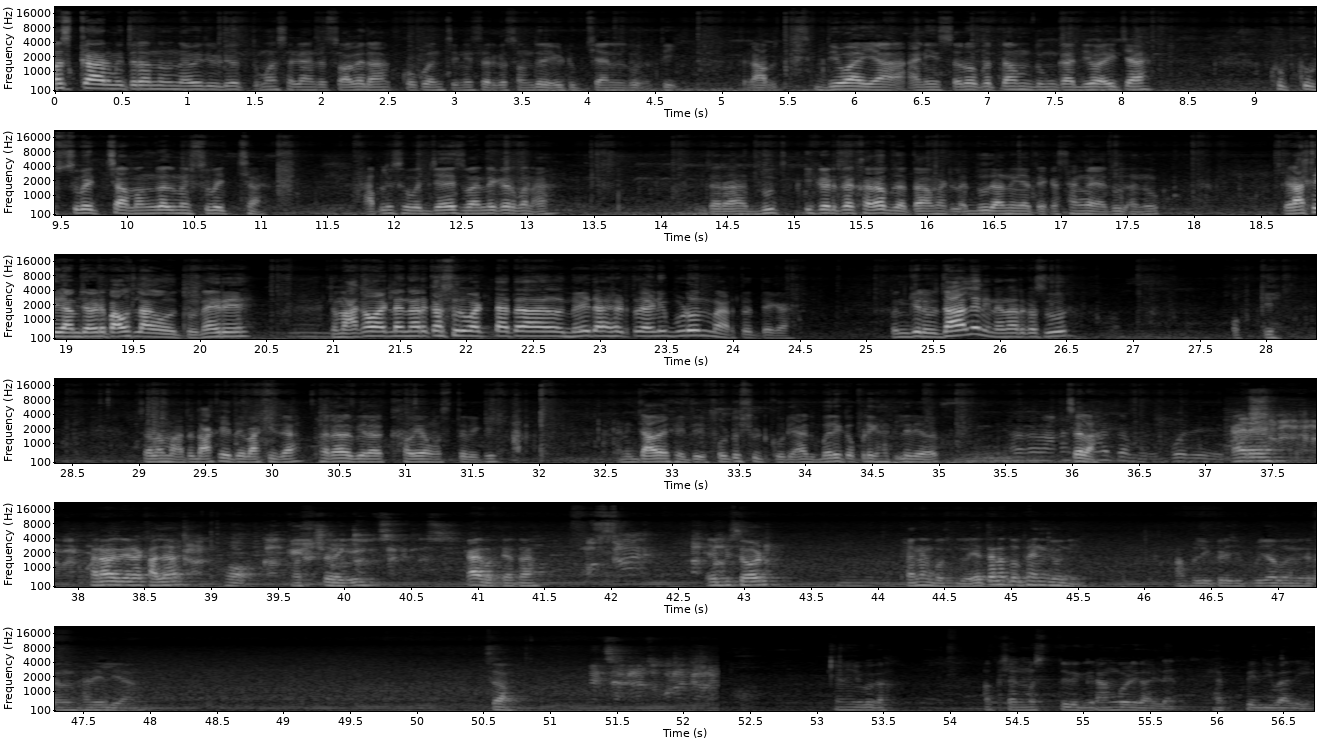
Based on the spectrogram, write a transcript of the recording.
नमस्कार मित्रांनो नवीन व्हिडिओ तुम्हा सगळ्यांचं स्वागत आहे. कोकणचे निसर्ग सौंदर्य यूट्यूब चॅनलवरती तर आप दिवाळी या आणि सर्वप्रथम तुमका दिवाळीच्या खूप खूप शुभेच्छा मंगलमय शुभेच्छा. आपल्यासोबत जयेश बांदेकर पण जरा दूध इकडचं खराब जाता म्हटलं. दूध आणूया ते का सांगा या दूध आणू. तर रात्री आमच्याकडे पाऊस लागा होतो नाही रे? तर माका वाटलं नरकासूर वाटतं आता नाही दाखवतो आणि बुडवून मारतात ते का? पण गेलो झालं नाही ना नरकासूर? ओके. चला मग आता दाखवते बाकीचा. फराळ बिराळ खाऊया मस्तपैकी. आणि जाऊया खायचे फोटोशूट करूया. आज बरे कपडे घातलेले आहेत. चला. काय रे? फराळ बिराळ खाला हो. मस्तपैकी. काय बघते आता? एपिसोड फॅनात बसलो येताना तो फॅन घेऊन ये. आपली इकडची पूजा पण मित्रांनो झालेली आहे. चल. आणि हे बघा. अक्षान मस्तपैकी रांगोळी काढल्या हॅप्पी दिवाळी.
